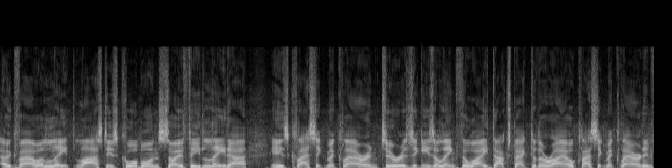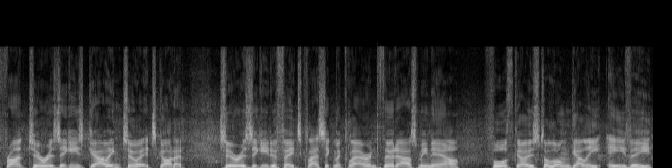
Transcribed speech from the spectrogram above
Oakvale Elite. Last is Corborn Sophie. Leader is Classic McLaren. Turazigi's a length away. Ducks back to the rail. Classic McLaren in front. Turazigi's going to it. It's got it. Turazigi defeats Classic McLaren. Third Ask Me Now. Fourth goes to Long Gully Evie.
